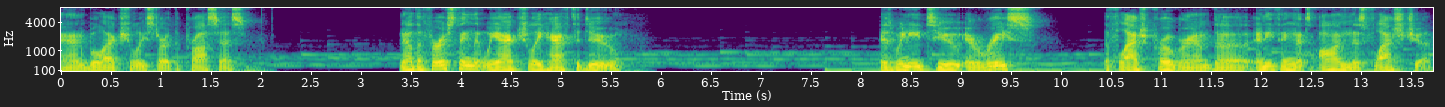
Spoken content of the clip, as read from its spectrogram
and we'll actually start the process. Now the first thing that we actually have to do is we need to erase the flash program, the anything that's on this flash chip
